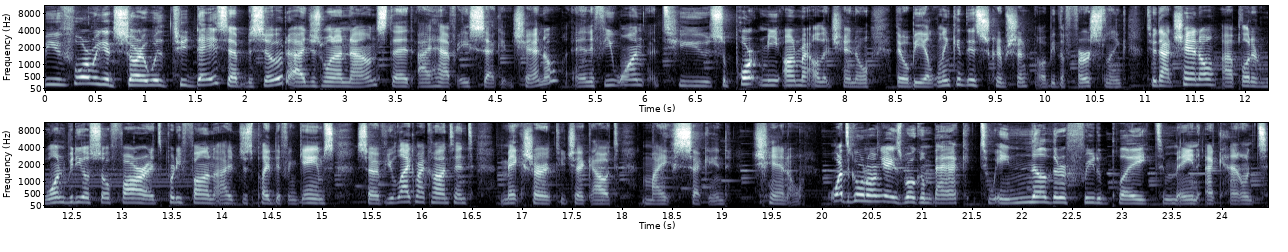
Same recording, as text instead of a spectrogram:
Before we get started with today's episode, I just want to announce that I have a second channel, and if you want to support me on my other channel, there will be a link in the description. It will be the first link to that channel. I uploaded one video so far. It's pretty fun. I just played different games. So if you like my content, make sure to check out my second channel. What's going on guys? Welcome back to another free-to-play to main account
